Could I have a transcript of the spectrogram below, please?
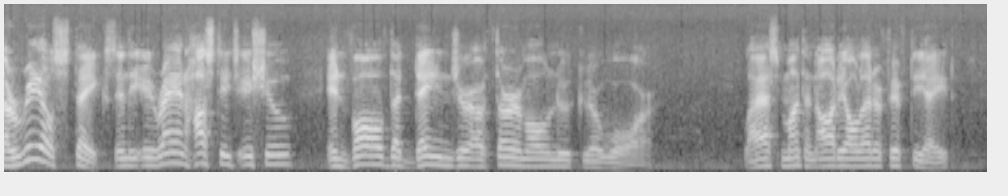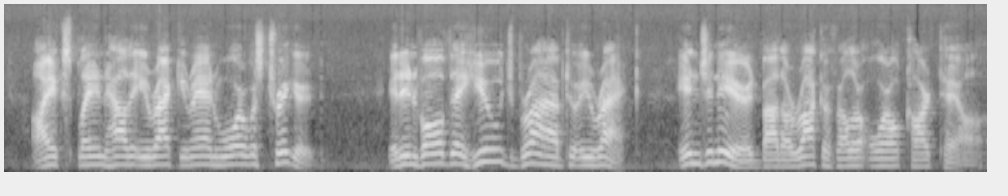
the real stakes in the Iran hostage issue involve the danger of thermonuclear war. Last month in AUDIO LETTER No. 58 I explained how the Iraq-Iran war was triggered. It involved a huge bribe to Iraq engineered by the Rockefeller Oil Cartel,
